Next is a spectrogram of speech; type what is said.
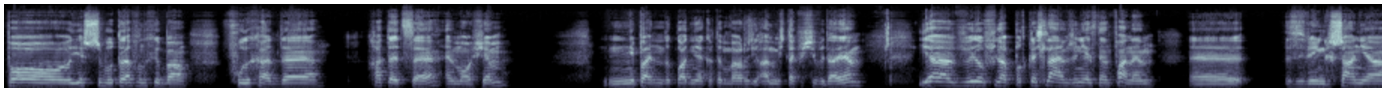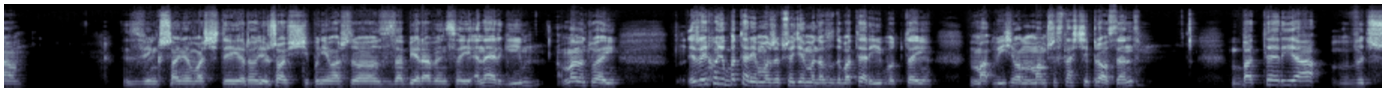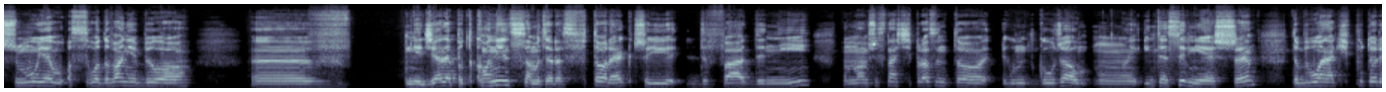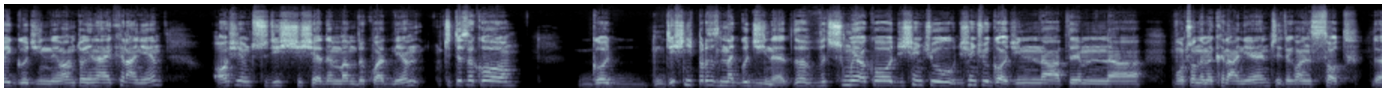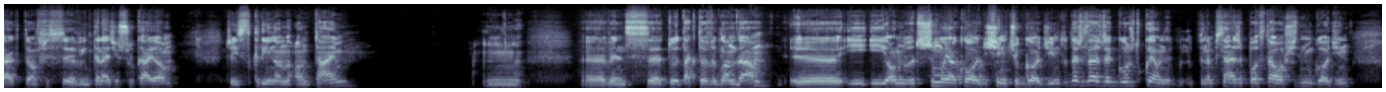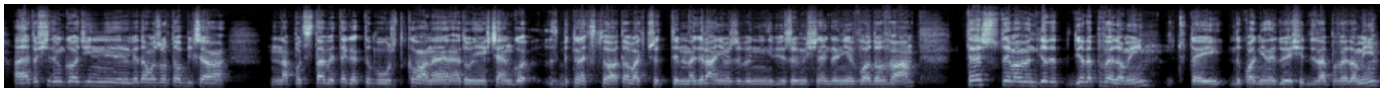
po, jeszcze był telefon chyba Full HD HTC M8. Nie pamiętam dokładnie jaka to była rozdzielczość, ale mi się tak mi się wydaje. Ja w wielu filmach podkreślałem, że nie jestem fanem e, zwiększania zwiększania właśnie tej rozdzielczości, ponieważ to zabiera więcej energii. A mamy tutaj, jeżeli chodzi o baterię, może przejdziemy razu do baterii, bo tutaj ma, widzicie, mam, mam 16%. Bateria wytrzymuje, ładowanie było e, w niedzielę pod koniec, mamy teraz wtorek, czyli dwa dni. Mam 16%, to jakbym go używał mm, intensywnie jeszcze, to by było na jakieś półtorej godziny. Mam tutaj na ekranie 8.37 mam dokładnie, czyli to jest około go 10% na godzinę. To wytrzymuje około 10, 10 godzin na tym, na włączonym ekranie, czyli tak zwany SOT, tak to wszyscy w internecie szukają, czyli Screen on, on Time. Mm, Więc e, tu tak to wygląda E, i, i on wytrzymuje około 10 godzin. To też zależy jak go użytkujemy. Napisane, że pozostało 7 godzin, ale to 7 godzin e, wiadomo, że on to oblicza na podstawie tego jak to było użytkowane. Ja tu nie chciałem go zbytnio eksploatować przed tym nagraniem, żeby, żeby mi się nagle nie wyładowała. Też tutaj mamy diodę, diodę powiadomień. Tutaj dokładnie znajduje się dioda powiadomień,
